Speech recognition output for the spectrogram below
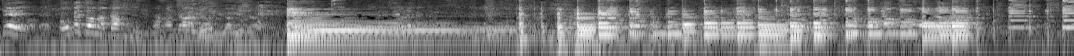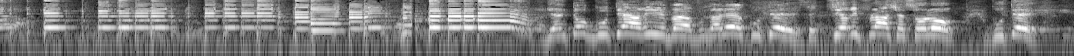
Thank you. Bientôt goûter arrive, vous allez écouter. C'est Thierry Flash solo. Goûter.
